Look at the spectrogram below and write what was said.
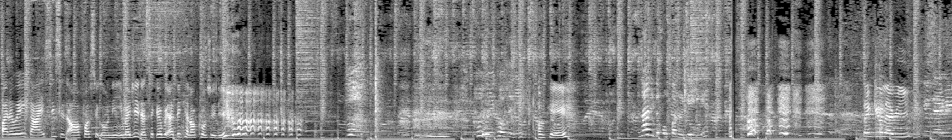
By the way, guys, this is our first week only. Imagine the second week, I think cannot close already. Close it, close it. okay. Now I need to open again you, Larry. Thank you, Larry.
